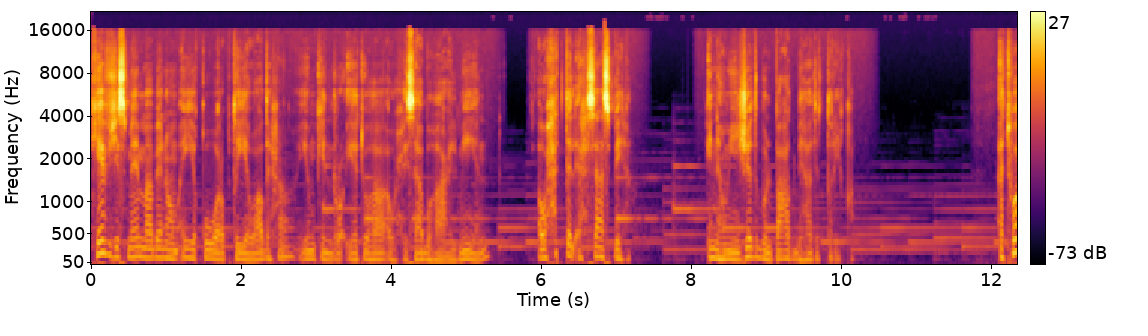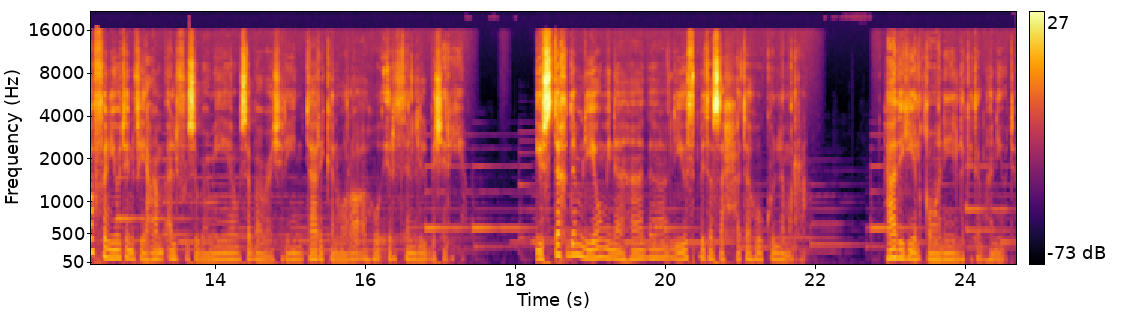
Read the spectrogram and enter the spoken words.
كيف جسمين ما بينهم أي قوة ربطية واضحة يمكن رؤيتها أو حسابها علميا أو حتى الإحساس بها؟ إنهم ينجذبوا البعض بهذه الطريقة. أتوفى نيوتن في عام 1727 تاركا وراءه إرثا للبشرية. يستخدم ليومنا هذا ليثبت صحته كل مرة. هذه هي القوانين اللي كتبها نيوتن.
